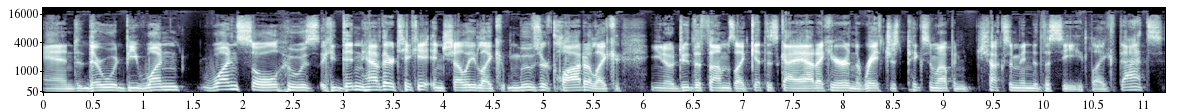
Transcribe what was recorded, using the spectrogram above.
and there would be one one soul who was he didn't have their ticket, and Shelley like moves her claw to like you know do the thumbs like get this guy out of here, and the wraith just picks him up and chucks him into the sea. Like that's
